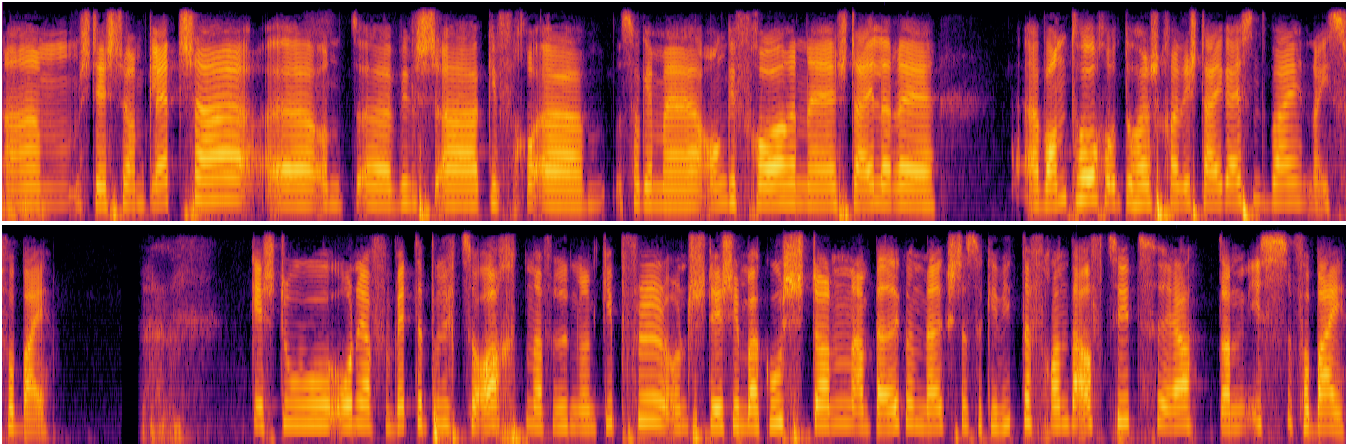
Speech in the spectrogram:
Ähm, stehst du am Gletscher äh, und äh, willst äh, äh, ich mal, angefrorene, steilere äh, Wand hoch und du hast keine Steigeisen dabei, dann ist es vorbei gehst du, ohne auf den Wetterbericht zu achten, auf irgendeinen Gipfel und stehst im August dann am Berg und merkst, dass eine Gewitterfront aufzieht, ja, dann ist es vorbei.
